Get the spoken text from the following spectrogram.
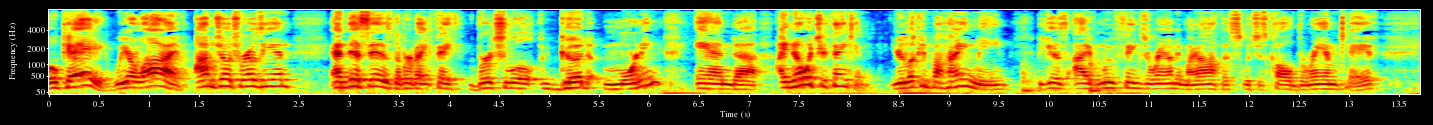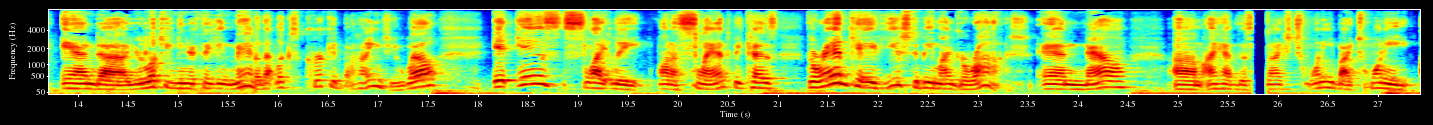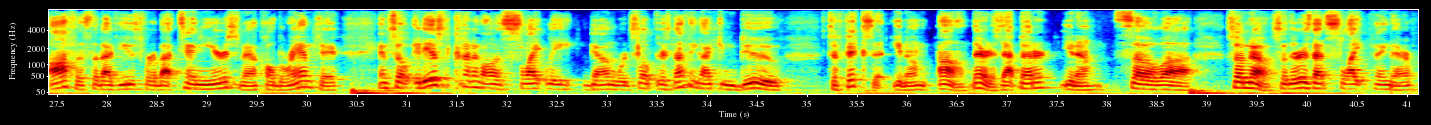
Okay, we are live. I'm Joe Torosian, and this is the Burbank Faith Virtual Good Morning. And uh, I know what you're thinking. You're looking behind me because I've moved things around in my office, which is called the Ram Cave. And uh, you're looking and you're thinking, man, that looks crooked behind you. Well, it is slightly on a slant because the Ram Cave used to be my garage. And now um, I have this nice 20 by 20 office that I've used for about 10 years now called the Ram Cave. And so it is kind of on a slightly downward slope. There's nothing I can do to fix it, you know. Oh, there it is. That better, you know. So uh so no. So there is that slight thing there.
